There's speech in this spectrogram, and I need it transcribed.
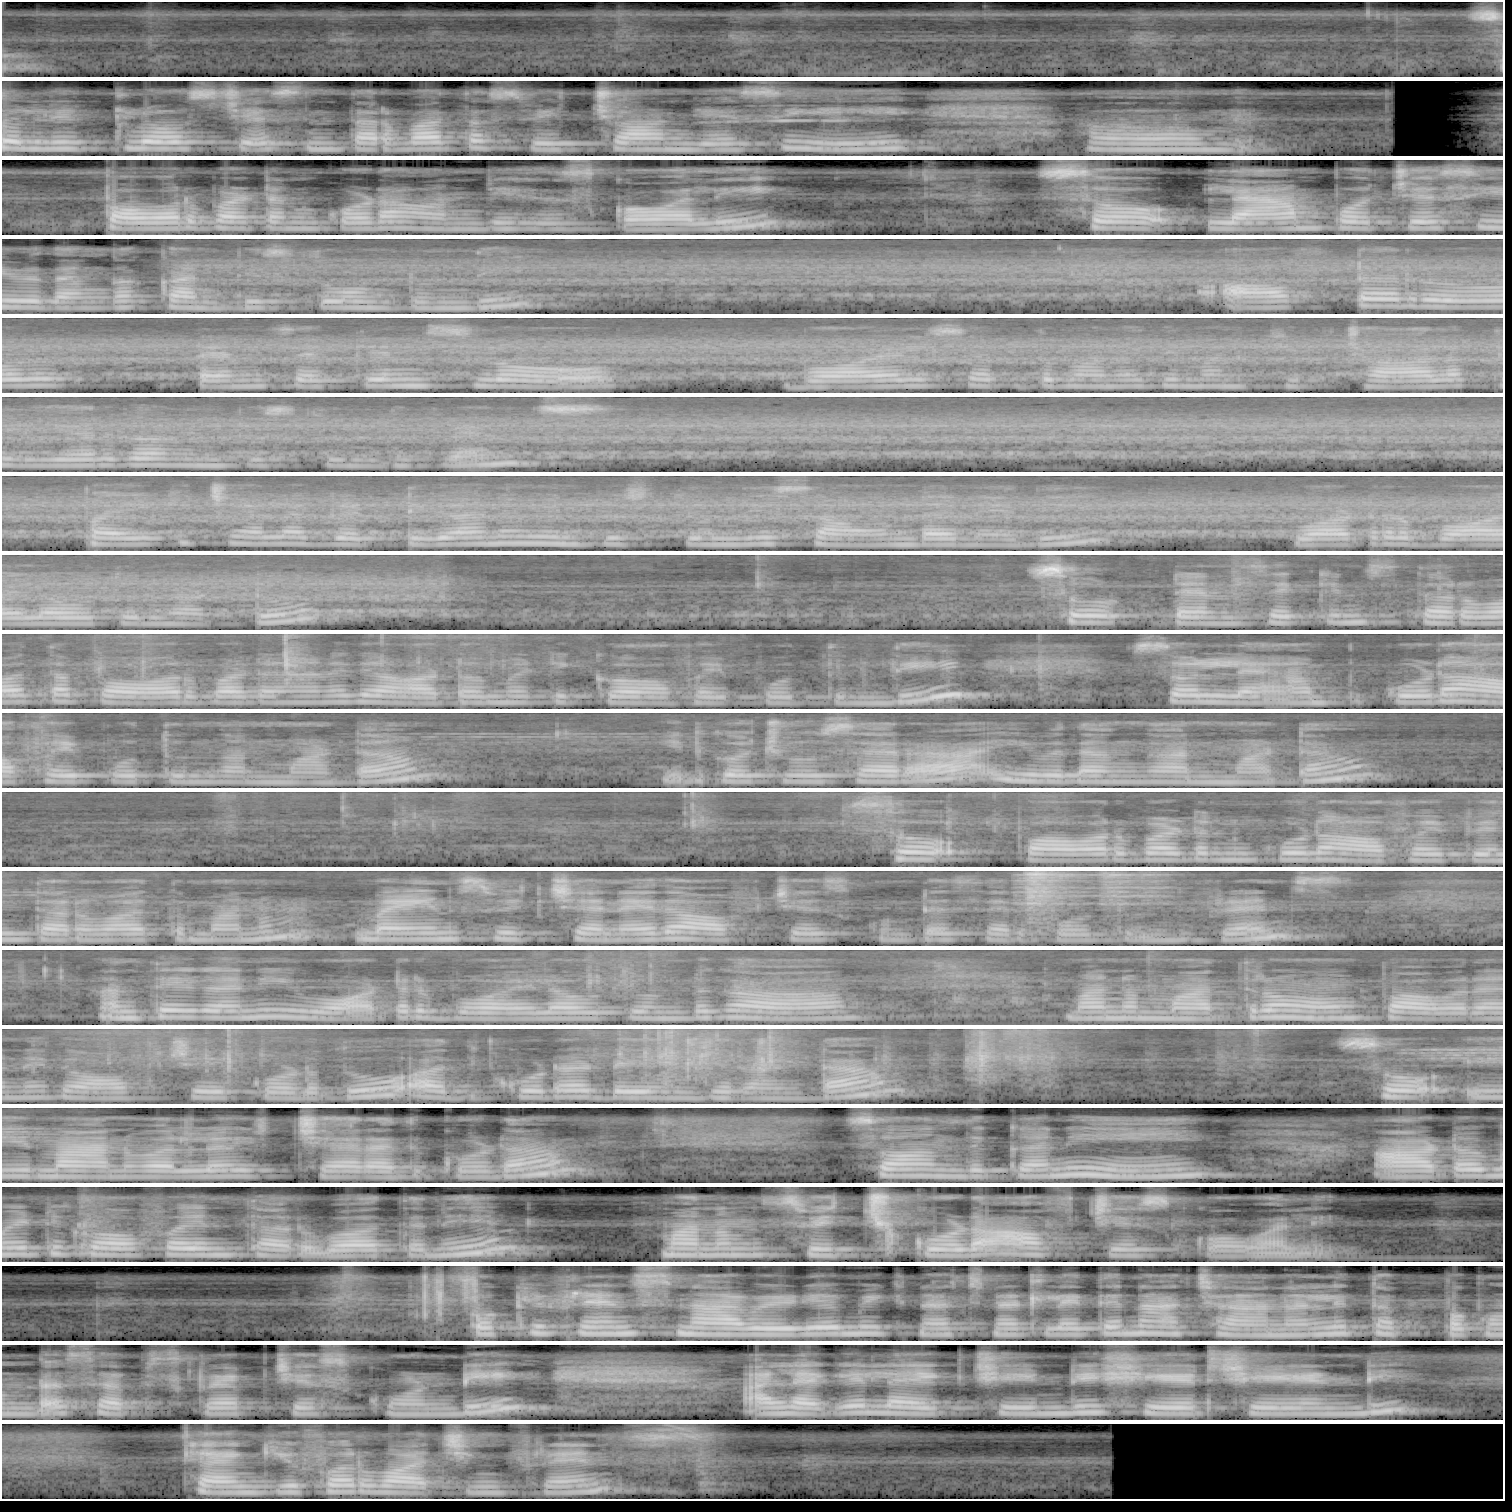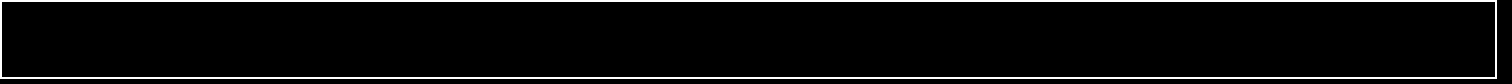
సో లిడ్ క్లోజ్ చేసిన తర్వాత స్విచ్ ఆన్ చేసి పవర్ బటన్ కూడా ఆన్ చేసేసుకోవాలి. సో ల్యాంప్ వచ్చేసి ఈ విధంగా కనిపిస్తూ ఉంటుంది. ఆఫ్టర్ టెన్ సెకండ్స్లో బాయిల్ శబ్దం అనేది మనకి చాలా క్లియర్గా వినిపిస్తుంది ఫ్రెండ్స్. పైకి చాలా గట్టిగానే వినిపిస్తుంది సౌండ్ అనేది. వాటర్ బాయిల్ అవుతున్నట్టు. సో టెన్ సెకండ్స్ తర్వాత పవర్ బటన్ అనేది ఆటోమేటిక్గా ఆఫ్ అయిపోతుంది. సో ల్యాంప్ కూడా ఆఫ్ అయిపోతుంది అనమాట ఇదిగో చూసారా? ఈ విధంగా అనమాట సో పవర్ బటన్ కూడా ఆఫ్ అయిపోయిన తర్వాత మనం మెయిన్ స్విచ్ అనేది ఆఫ్ చేసుకుంటే సరిపోతుంది ఫ్రెండ్స్. అంతేగాని వాటర్ బాయిల్ అవుతుండగా మనం మాత్రం పవర్ అనేది ఆఫ్ చేయకూడదు. అది కూడా డేంజర్ అంట. సో ఈ మాన్యువల్లో ఇచ్చారు అది కూడా. సో అందుకని ఆటోమేటిక్ ఆఫ్ అయిన తర్వాతనే మనం స్విచ్ కూడా ఆఫ్ చేసుకోవాలి. ఓకే ఫ్రెండ్స్ నా వీడియో మీకు నచ్చినట్లయితే నా ఛానల్ని తప్పకుండా సబ్స్క్రైబ్ చేసుకోండి. అలాగే లైక్ చేయండి షేర్ చేయండి. Thank you for watching friends.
